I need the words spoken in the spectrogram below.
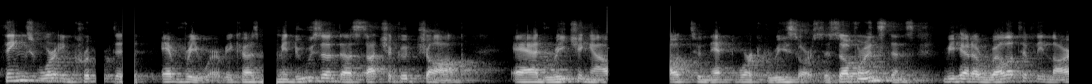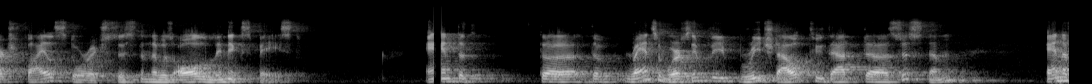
things were encrypted everywhere because Medusa does such a good job at reaching out out to networked resources. So for instance, we had a relatively large file storage system that was all Linux based. And the, the, the ransomware simply reached out to that uh, system and uh,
